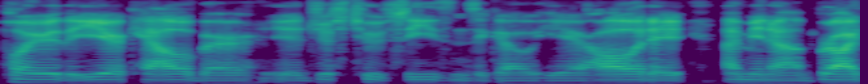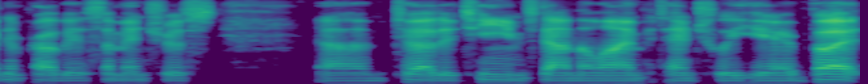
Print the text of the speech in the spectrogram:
player of the year caliber you know, just two seasons ago here. Holiday, I mean, uh, Brogdon probably has some interest um, to other teams down the line potentially here. But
